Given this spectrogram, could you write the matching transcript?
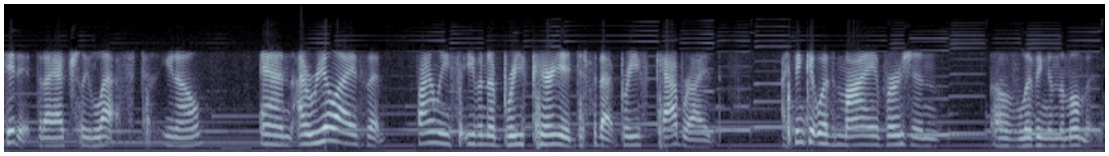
did it, that I actually left, you know. And I realized that finally, for even a brief period, just for that brief cab ride, I think it was my version of living in the moment.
